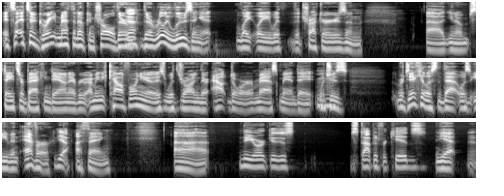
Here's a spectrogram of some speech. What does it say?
It's it's a great method of control. They're Yeah. they're really losing it lately with the truckers and uh, you know, states are backing down every. I mean, California is withdrawing their outdoor mask mandate, which is ridiculous that that was even ever Yeah. a thing. Uh, New York is just stopped it for kids. yeah, Yeah.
